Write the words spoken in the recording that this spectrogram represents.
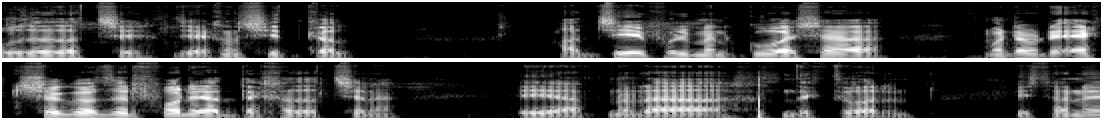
বোঝা যাচ্ছে যে এখন শীতকাল। আর যে পরিমাণ কুয়াশা, মোটামুটি ১০০ গজের পরে আর দেখা যাচ্ছে না। এই আপনারা দেখতে পারেন। পিছনে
